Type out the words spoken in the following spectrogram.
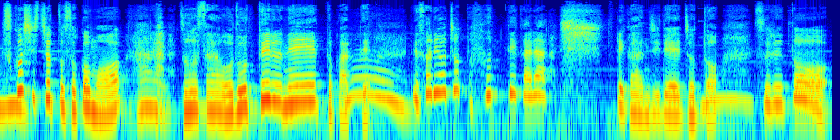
ん、少しちょっとそこも、はい、ゾウさん踊ってるねとかって、うん、でそれをちょっと振ってからシーって感じでちょっとすると、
